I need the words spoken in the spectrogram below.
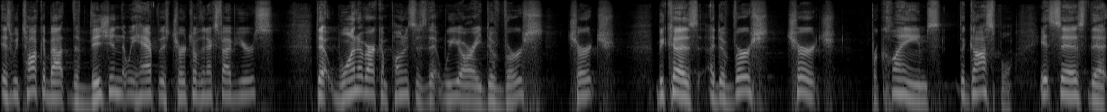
as we talk about the vision that we have for this church over the next five years, that one of our components is that we are a diverse church because a diverse church proclaims the gospel. It says that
